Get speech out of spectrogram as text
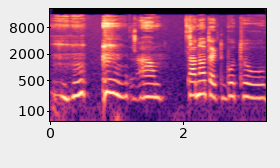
Mm -hmm. Tā noteikti būtu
